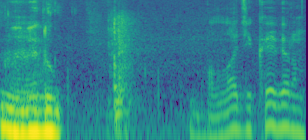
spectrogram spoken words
На виду. Блади Кеверн.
